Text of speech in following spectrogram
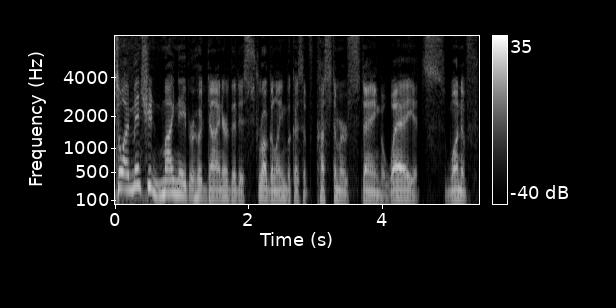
So I mentioned my neighborhood diner that is struggling because of customers staying away. It's one of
